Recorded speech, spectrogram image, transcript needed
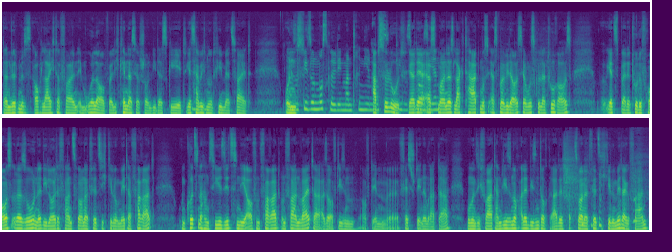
dann wird mir das auch leichter fallen im Urlaub, weil ich kenne das ja schon, wie das geht. Jetzt mhm. habe ich nur viel mehr Zeit. Und das ist wie so ein Muskel, den man trainieren muss. Absolut. Ja, der erstmal, das Laktat muss erstmal wieder aus der Muskulatur raus jetzt bei der Tour de France oder so, ne, die Leute fahren 240 Kilometer Fahrrad und kurz nach dem Ziel sitzen die auf dem Fahrrad und fahren weiter, also auf diesem, auf dem äh, feststehenden Rad da, wo man sich fragt, haben diese noch alle, die sind doch gerade 240 Kilometer gefahren.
